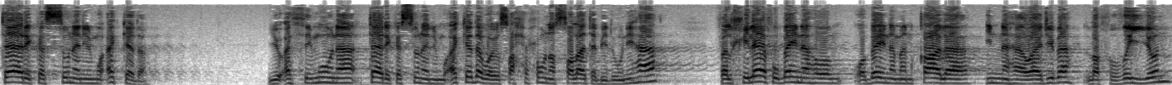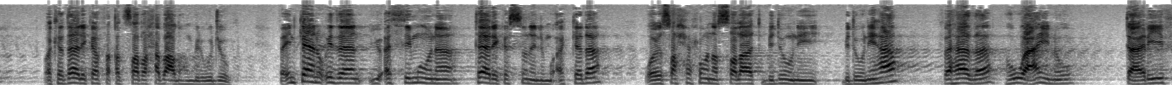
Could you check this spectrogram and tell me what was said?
تارك السنن المؤكدة. يؤثمون تارك السنن المؤكدة ويصححون الصلاة بدونها. فالخلاف بينهم وبين من قال إنها واجبة لفظي وكذلك فقد صرح بعضهم بالوجوب. فإن كانوا إذا يؤثمون تارك السنن المؤكدة ويصححون الصلاة بدون بدونها فهذا هو عين تعريف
